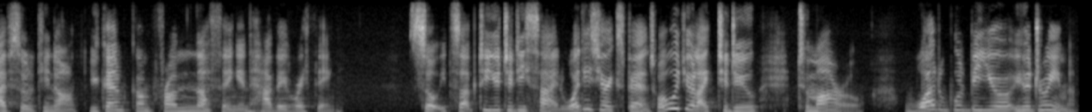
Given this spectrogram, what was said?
Absolutely not. You can come from nothing and have everything. So it's up to you to decide what is your experience? What would you like to do tomorrow? what would be your, your dream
